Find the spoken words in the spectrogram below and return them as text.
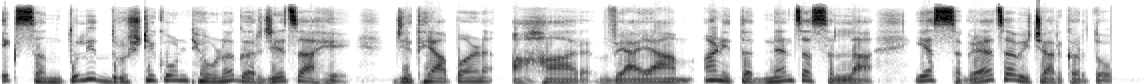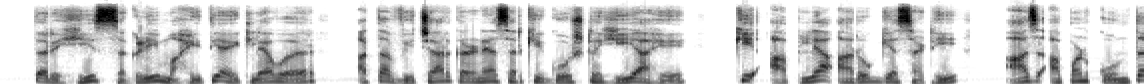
एक संतुलित दृष्टिकोन ठेवणं गरजेचं आहे. जिथे आपण आहार व्यायाम आणि तज्ज्ञांचा सल्ला या सगळ्याचा विचार करतो. तर ही सगळी माहिती ऐकल्यावर आता विचार करण्यासारखी गोष्ट ही आहे की आपल्या आरोग्यासाठी आज आपण कोणतं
